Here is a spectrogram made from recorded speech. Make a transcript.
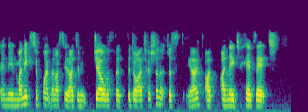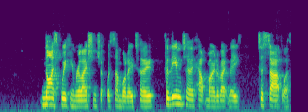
And then my next appointment, I said I didn't gel with the, the dietitian. It just, you know, I, I need to have that nice working relationship with somebody to for them to help motivate me to start with.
